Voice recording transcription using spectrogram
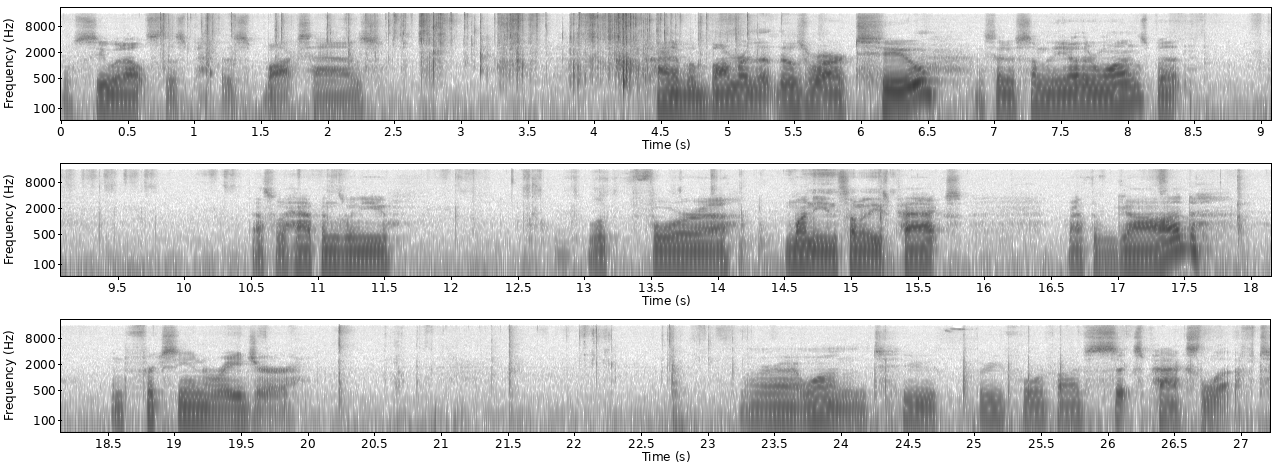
We'll see what else this this box has. Kind of a bummer that those were our two instead of some of the other ones, but that's what happens when you look for uh, money in some of these packs. Wrath of God and Phyrexian Rager. Alright, one, two, three, four, five, six packs left.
